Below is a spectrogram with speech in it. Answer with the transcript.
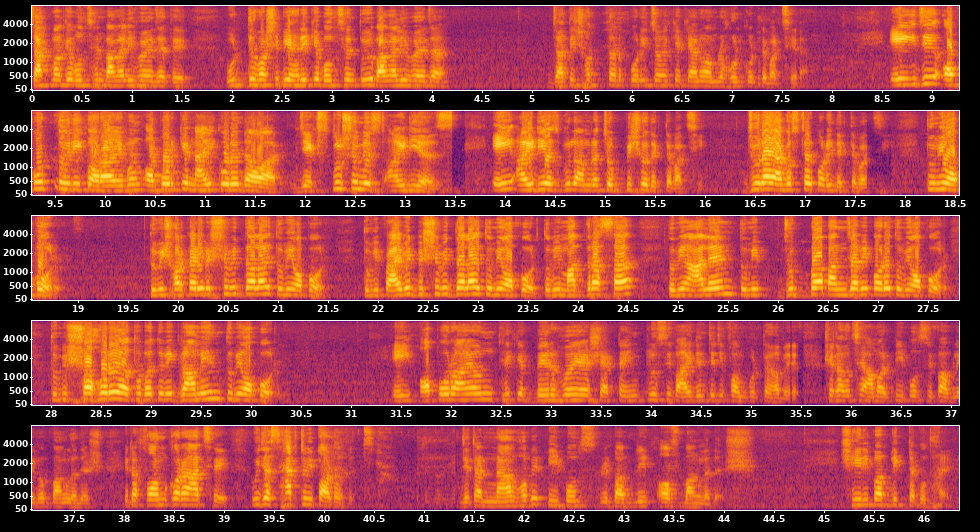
চাকমাকে বলছেন, বাঙালি হয়ে যেতে। উর্দুভাষী বিহারীকে বলছেন তুই বাঙালি হয়ে যা। জাতিসত্তার পরিচয়কে কেন আমরা হোল্ড করতে পারছি না? এই যে অপর তৈরি করা এবং অপরকে নাই করে দেওয়ার যে এক্সক্লুশনিস্ট আইডিয়াস এই আইডিয়াসগুলো আমরা চব্বিশেও দেখতে পাচ্ছি, জুলাই আগস্টের পরেই দেখতে পাচ্ছি। তুমি অপর। তুমি সরকারি বিশ্ববিদ্যালয়, তুমি অপর। তুমি প্রাইভেট বিশ্ববিদ্যালয়, তুমি অপর। তুমি মাদ্রাসা, তুমি আলেম, তুমি জুব্বা পাঞ্জাবি পরো, তুমি অপর। তুমি শহরে অথবা তুমি গ্রামীণ, তুমি অপর। এই অপরায়ণ থেকে বের হয়ে এসে একটা ইনক্লুসিভ আইডেন্টিটি ফর্ম করতে হবে। সেটা হচ্ছে আমার পিপলস রিপাবলিক অফ বাংলাদেশ এটা ফর্ম করা আছে। We just have to be part of it যেটার নাম হবে পিপলস রিপাবলিক অফ বাংলাদেশ সেই রিপাবলিকটা কোথায়?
